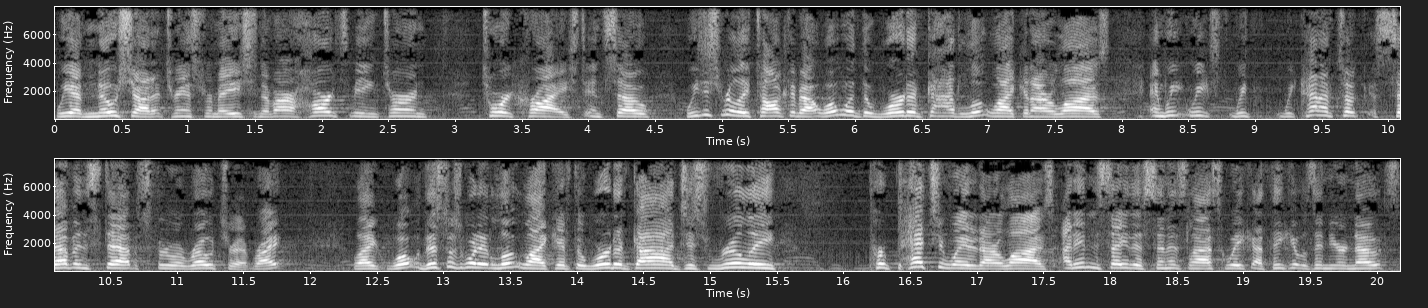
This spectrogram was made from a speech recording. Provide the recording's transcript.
we have no shot at transformation of our hearts being turned toward Christ. And so we just really talked about what would the Word of God look like in our lives. And we, we, we, we kind of took seven steps through a road trip, right? Like, what, this was what it looked like if the Word of God just really perpetuated our lives. I didn't say this sentence last week. I think it was in your notes.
